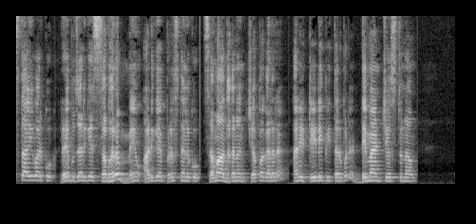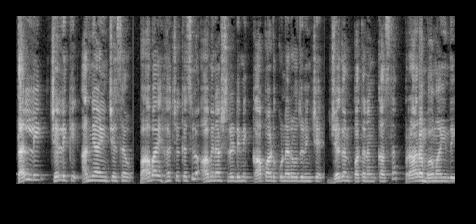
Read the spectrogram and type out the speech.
స్థాయి వరకు రేపు జరిగే సభలో మేము అడిగే ప్రశ్నలకు సమాధానం చెప్పగలరా అని టీడీపీ తరపున డిమాండ్ చేస్తున్నాం. తల్లి చెల్లికి అన్యాయం చేశావు. బాబాయ్ హత్య కేసులో అవినాష్ రెడ్డిని కాపాడుకున్న రోజు నుంచే జగన్ పతనం కాస్త ప్రారంభమైంది.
